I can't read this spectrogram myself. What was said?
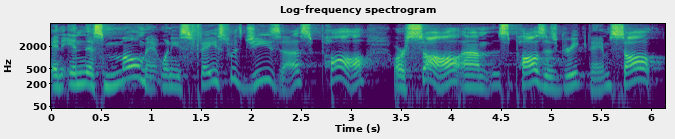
And in this moment, when he's faced with Jesus, Paul, or Saul, um, Paul's his Greek name, Saul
